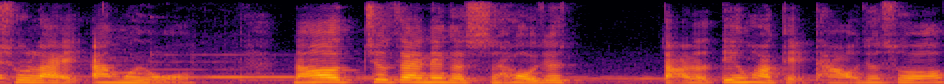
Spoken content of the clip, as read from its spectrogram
出来安慰我，然后就在那个时候，我就打了电话给他，我就说。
